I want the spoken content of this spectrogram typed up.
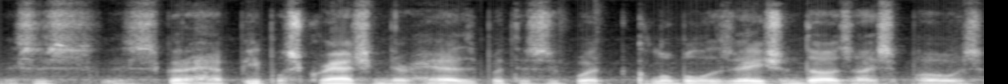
This is, this is going to have people scratching their heads, but this is what globalization does, I suppose.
